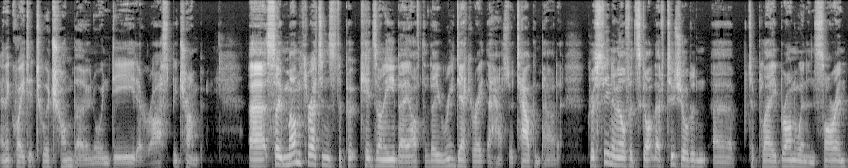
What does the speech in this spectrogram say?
and equate it to a trombone or indeed a raspy Trump. Uh, so, mum threatens to put kids on eBay after they redecorate the house with talcum powder. Christina Milford Scott left two children uh, to play, Bronwyn and Soren,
